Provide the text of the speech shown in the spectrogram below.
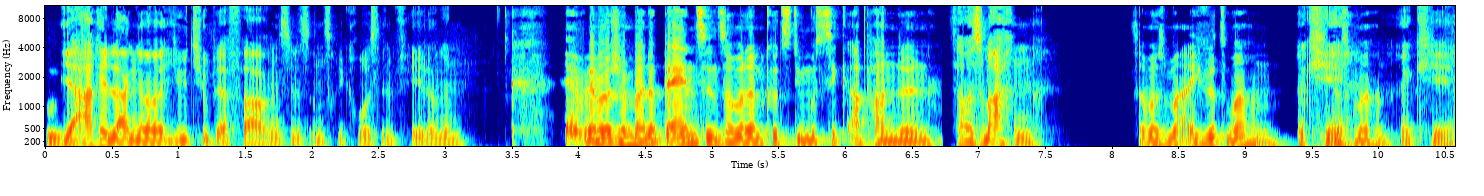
jahrelanger YouTube-Erfahrung sind das unsere großen Empfehlungen. Ja, wenn wir schon bei der Band sind, sollen wir dann kurz die Musik abhandeln. Sollen wir es machen? Es machen? Ich würde es machen. Ich Okay. würd's machen. Okay.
